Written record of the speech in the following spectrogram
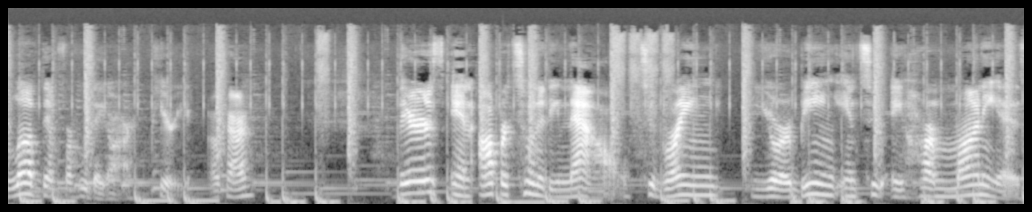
love them for who they are. Period. Okay? There's an opportunity now to bring your being into a harmonious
